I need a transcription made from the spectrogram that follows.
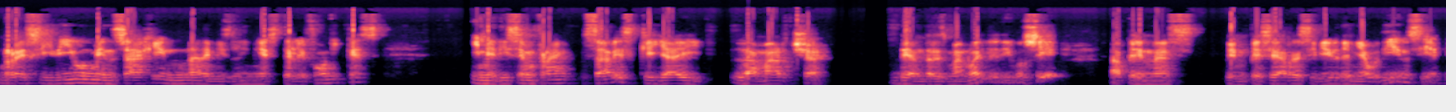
recibí un mensaje en una de mis líneas telefónicas y me dicen, Frank, ¿sabes que ya hay la marcha de Andrés Manuel? Le digo, sí, apenas empecé a recibir de mi audiencia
